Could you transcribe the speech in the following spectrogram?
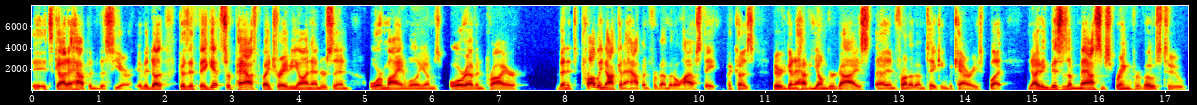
it's got to happen this year. If it does, because if they get surpassed by TreVeyon Henderson or Miyan Williams or Evan Pryor, then it's probably not going to happen for them at Ohio State because they're going to have younger guys uh, in front of them taking the carries. But you know, I think this is a massive spring for those two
